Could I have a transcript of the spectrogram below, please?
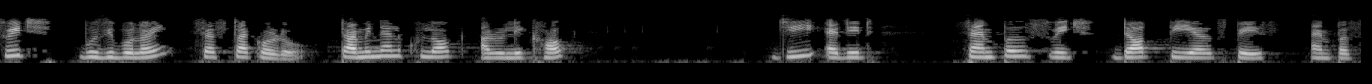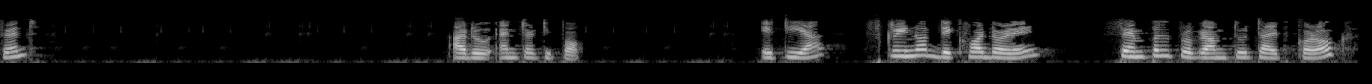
switch বুজিবলৈ চেষ্টা কৰো টাৰ্মিনেল খোলক আৰু লিখক gedit sampleswitch.pl space ampersand আৰু enter টিপক এতিয়া স্ক্ৰিনত দেখুৱাৰ দৰে sample programটো টাইপ কৰক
